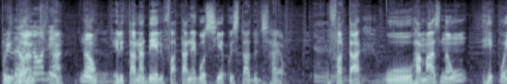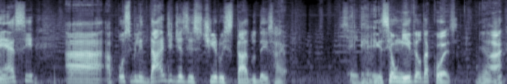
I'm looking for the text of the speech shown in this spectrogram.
por Não, enquanto. não né? Não, ele tá na dele. O Fatah negocia com o Estado de Israel. O Fatah, o Hamas não reconhece a, a possibilidade de existir o Estado de Israel. Sim. É, Esse é o nível da coisa. Yeah. Tá?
